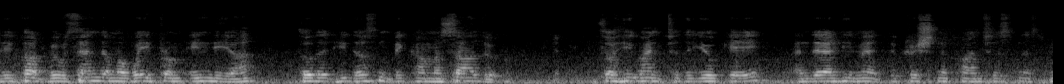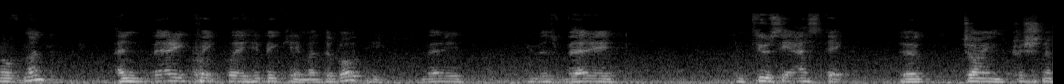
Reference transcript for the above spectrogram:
They thought we'll send him away from India so that he doesn't become a sadhu. So he went to the UK and there he met the Krishna consciousness movement and very quickly he became a devotee. Very, he was very enthusiastic to join Krishna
